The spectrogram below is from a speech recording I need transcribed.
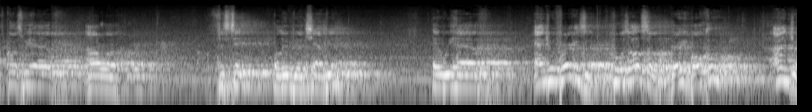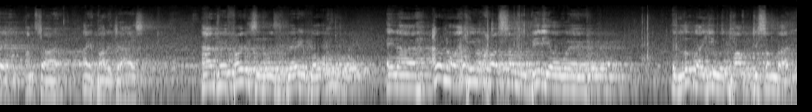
Of course, we have our Physique Olympia champion, and we have Andrew Ferguson, who is also very vocal. Andre, I'm sorry, I apologize. Andre Ferguson was very vocal, and uh, I don't know, I came across some video where it looked like you were talking to somebody.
